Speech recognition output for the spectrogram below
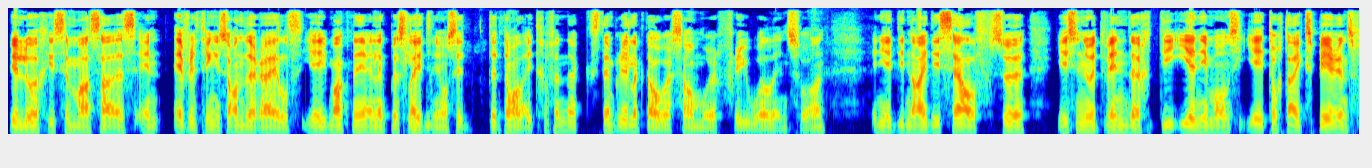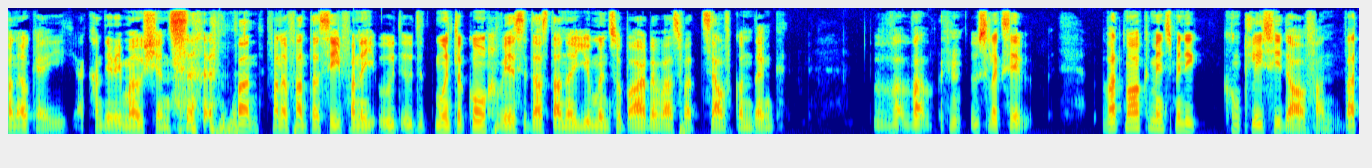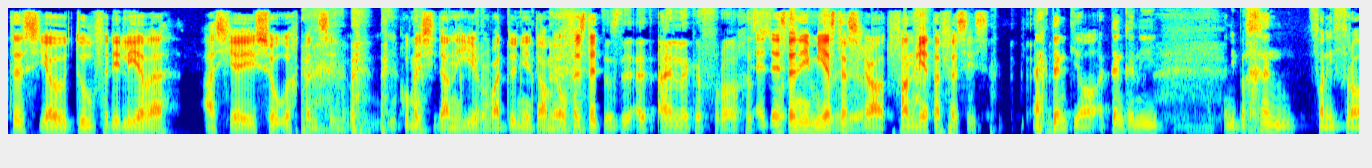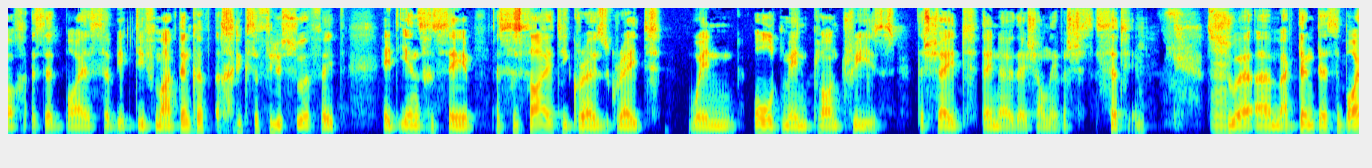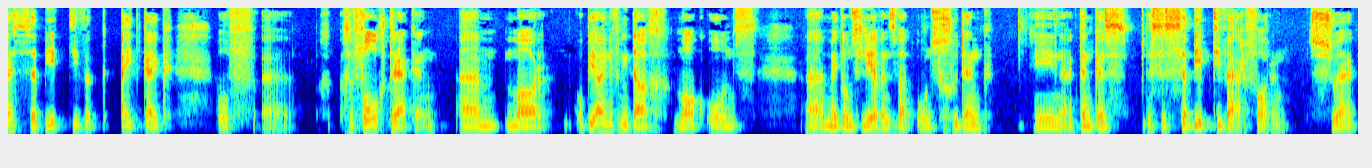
biologiese massa is en everything is on the rails. Jy maak net eintlik besluit en ons het dit nou al uitgevind. Ek stem redelik daaroor saam oor free will en so aan en jy deny diself so jy's nie noodwendig die een nie maar ons jy het tog daai experience van okay ek gaan deur emotions van van 'n fantasie van 'n hoe, hoe dit moontlik kon gewees het as daar nou humans op aarde was wat self kon dink. Wat, wat hoe sal ek sê wat maak 'n mens met die konklusie daarvan? Wat is jou doel vir die lewe as jy so oogpunt sien? Hoekom is jy dan hier? Wat doen jy daarmee? Of is dit dis die uiteindelike vraag is is, is dit die meestersgraad van metafisies Ek dink ja, ek dink in die in die begin van die vraag is dit baie subjektief, maar ek dink 'n Griekse filosoof het het eens gesê, "A society grows great when old men plant trees, the shade they know they shall never sit in." Mm. So, ehm um, ek dink dit is 'n baie subjektiewe uitkyk of 'n uh, gevolgtrekking. Ehm um, maar op die einde van die dag maak ons uh, met ons lewens wat ons goed dink en ek dink is dis 'n subjektiewe ervaring. So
